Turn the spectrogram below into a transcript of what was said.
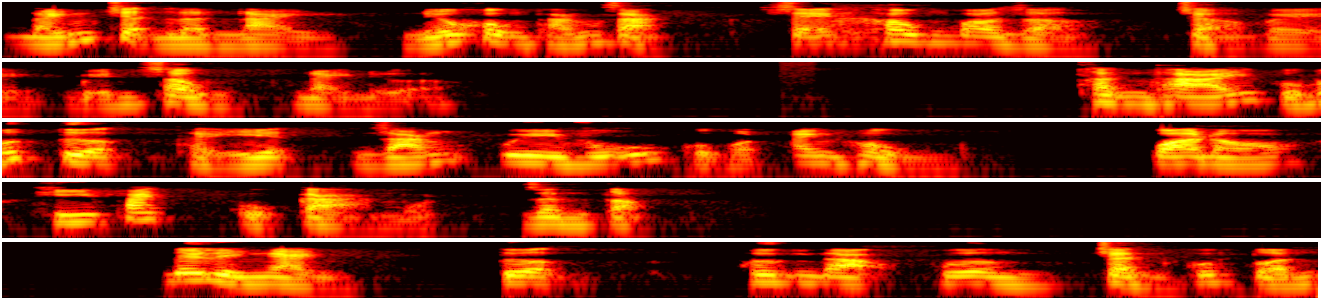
đánh trận lần này nếu không thắng giặc sẽ không bao giờ trở về bến sông này nữa. Thần thái của bức tượng thể hiện dáng uy vũ của một anh hùng, qua đó khí phách của cả một dân tộc. Đây là hình ảnh tượng Hưng Đạo Vương Trần Quốc Tuấn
